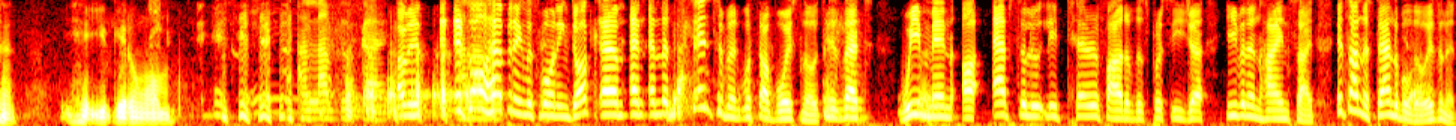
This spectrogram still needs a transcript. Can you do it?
you getting warm. I love this guy. I mean, it- it's all happening this morning, Doc. Um, and, and the sentiment with our voice notes is that we men are absolutely terrified of this procedure, even in hindsight. It's understandable, though, isn't it?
